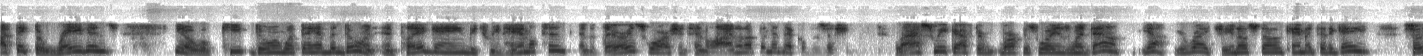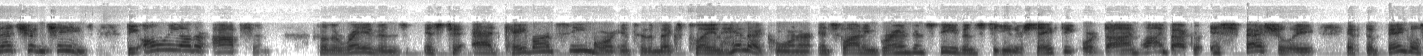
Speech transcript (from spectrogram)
I think the Ravens, you know, will keep doing what they have been doing and play a game between Hamilton and Ar'Darius Washington lining up in the nickel position. Last week after Marcus Williams went down, yeah, you're right. Geno Stone came into the game. So that shouldn't change. The only other option for the Ravens is to add Kevon Seymour into the mix, playing him at corner and sliding Brandon Stephens to either safety or dime linebacker, especially if the Bengals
